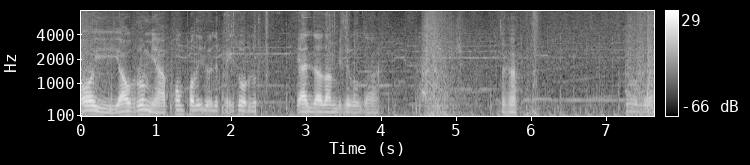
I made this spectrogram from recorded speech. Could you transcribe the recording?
Oy yavrum ya pompalıyla öldürmek zordur. Geldi adam bizi buldu ha. Aha. Ne oluyor?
